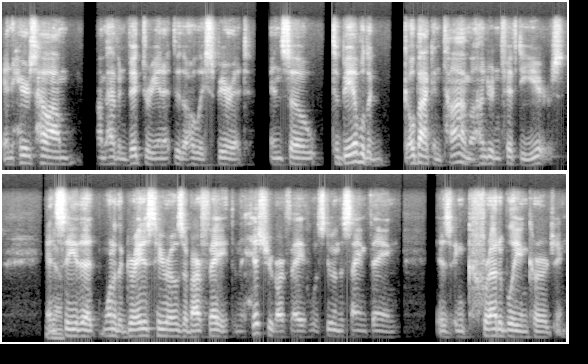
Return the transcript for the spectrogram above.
and here's how I'm I'm having victory in it through the Holy Spirit. And so to be able to go back in time 150 years and yeah. see that one of the greatest heroes of our faith and the history of our faith was doing the same thing is incredibly encouraging.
